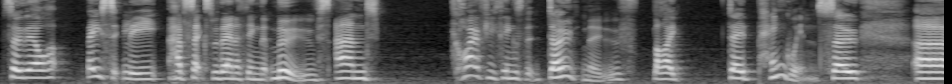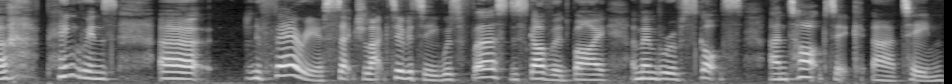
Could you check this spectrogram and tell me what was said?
so they'll basically have sex with anything that moves and quite a few things that don't move, like dead penguins. So uh, penguins uh, nefarious sexual activity was first discovered by a member of Scott's Antarctic uh, team.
